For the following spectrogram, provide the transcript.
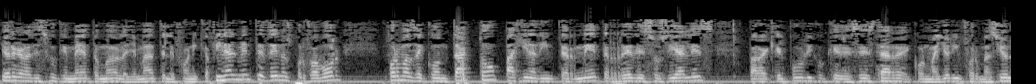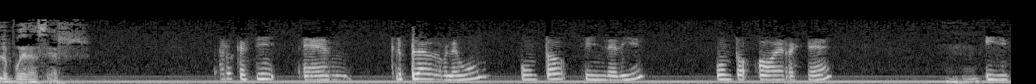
yo le agradezco que me haya tomado la llamada telefónica. Finalmente, denos por favor formas de contacto, página de internet, redes sociales, para que el público que desee estar con mayor información lo pueda hacer. Claro que sí, en www.findedis.org uh -huh. y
